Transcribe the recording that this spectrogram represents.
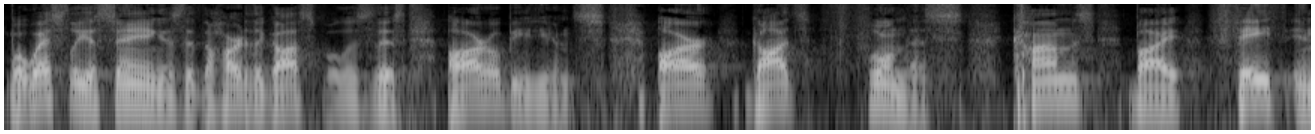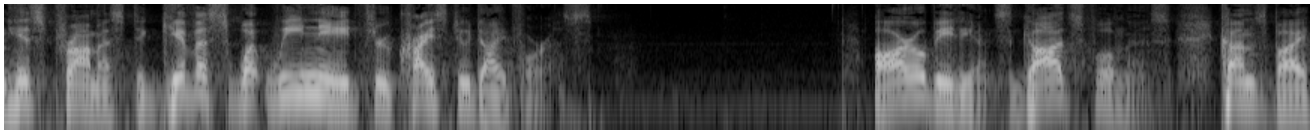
What Wesley is saying is that the heart of the gospel is this our obedience, our God's fullness comes by faith in his promise to give us what we need through Christ who died for us. Our obedience, God's fullness, comes by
